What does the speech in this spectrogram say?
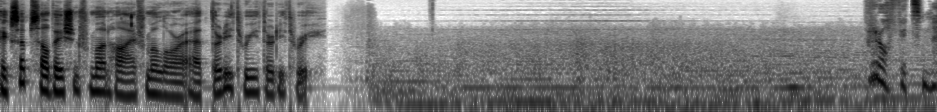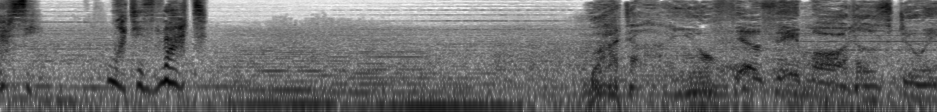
Accept salvation from on high from Alora at 3333. Prophet's mercy. What is that? What are you filthy mortals doing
